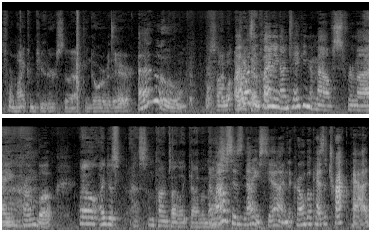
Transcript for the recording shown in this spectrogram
for my computer, so that I can go over there. Oh. So I, I I like wasn't planning on taking a mouse for my ah. Chromebook. Well, I just sometimes I like to have a mouse. The mouse. is nice, yeah, and the Chromebook has a trackpad.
